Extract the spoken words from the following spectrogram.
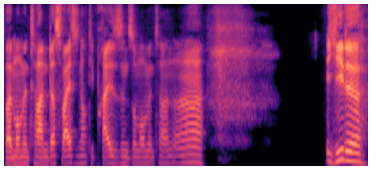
weil momentan, das weiß ich noch, die Preise sind so momentan äh, jede,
